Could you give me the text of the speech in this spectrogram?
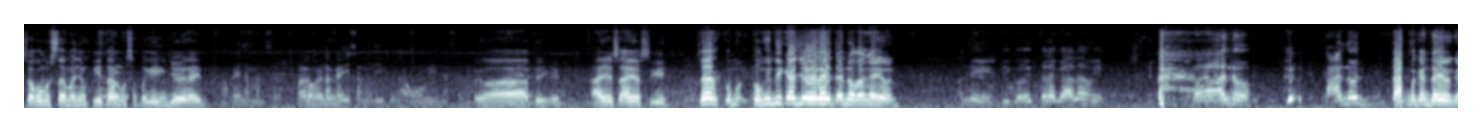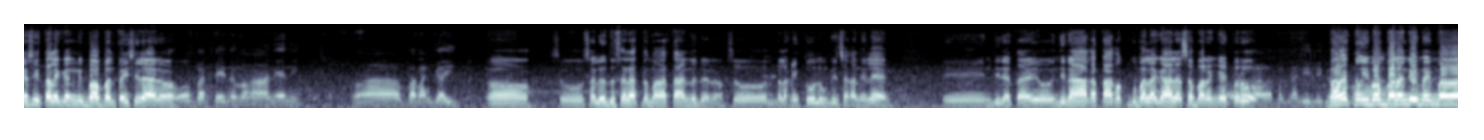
So, kumusta man yung kita mo sa pagiging Joyride? Okay naman, sir. Pag Okay naka isang libo na, uuwi na, sir. Wow, thank you. Ayos, ayos, sige. Sir, kung, kung hindi ka Joyride, ano ka ngayon? Ano eh, di ko rin talaga alam eh. Baka ano, tanod. Tak, maganda yun kasi talagang nagbabantay sila, no? Oo, bantay ng mga ano yan eh. Mga barangay. Oo. So, saludo sa lahat ng mga tanod, ano? So, malaking tulong din sa kanila yan. Eh, hindi na tayo, hindi nakakatakot gumalagala sa barangay. Pero, Para pag naliligaw. bakit nung ibang barangay may mga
